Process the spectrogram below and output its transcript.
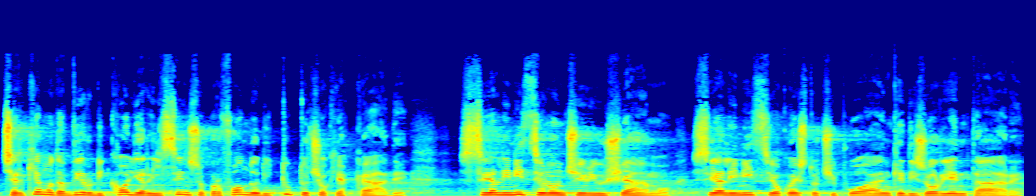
cerchiamo davvero di cogliere il senso profondo di tutto ciò che accade. Se all'inizio non ci riusciamo, se all'inizio questo ci può anche disorientare,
